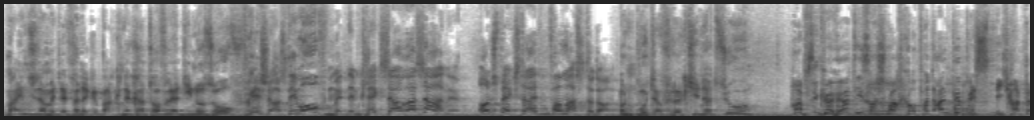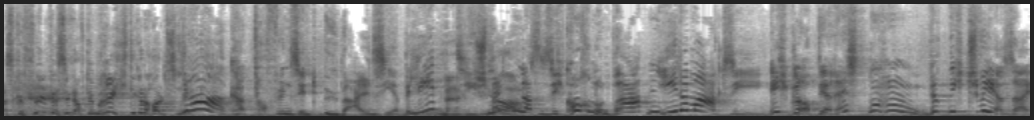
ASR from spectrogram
Meinen Sie damit etwa eine gebackene Kartoffel, Herr Dinosaur? Frisch aus dem Ofen mit einem Klecks saurer Sahne und Speckstreifen vom Mastodon. Und Butterflöckchen dazu? Haben Sie gehört? Dieser Schwachkopf hat angebissen. Ich habe das Gefühl, wir sind auf dem richtigen Holzweg. Ja, Kartoffeln sind überall sehr beliebt. Sie schmecken, Ja. lassen sich kochen und braten. Jeder mag sie. Ich glaube, der Rest mhm, wird nicht schwer sein.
